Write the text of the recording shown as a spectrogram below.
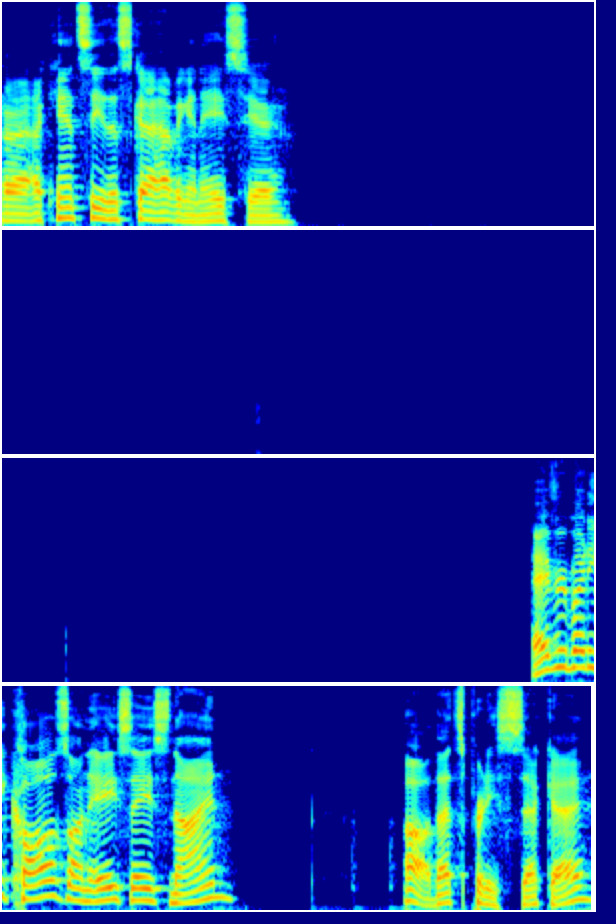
Alright, I can't see this guy having an ace here. Everybody calls on ace ace nine? Oh, that's pretty sick, eh?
